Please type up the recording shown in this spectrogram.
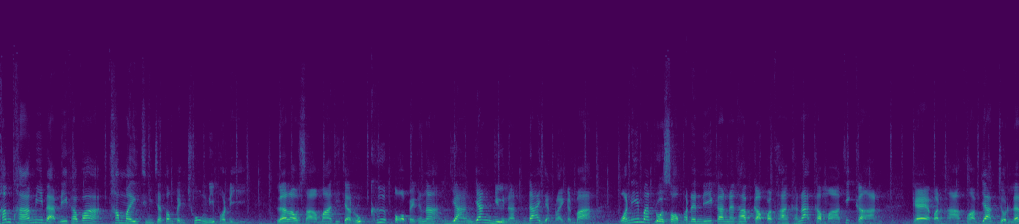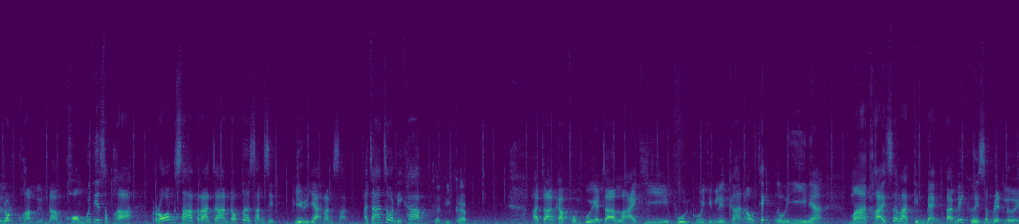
คำถามมีแบบนี้ครับว่าทำไมถึงจะต้องเป็นช่วงนี้พอดี และเราสามารถที่จะรุกคืบต่อไปข้างหน้า อย่างยั่งยืนนั้นได้อย่างไรกันบ้าง วันนี้มาตรวจสอบประเด็นนี้กันนะครับกับประธานคณะกรรมาธิการ แก้ปัญหาความยากจนและลดความเหลื่อมล้ำของวุฒิสภา รองศาสตราจารย์ดรสังสิทธิ์พิริยะรังสรรค์อาจารย์สวัสดีครับ สวัสดีครับ อาจารย์ครับผมคุยกับอาจารย์หลายที พูดคุยถึงเรื่องการเอาเทคโนโลยีเนี่ยมาขายสลากกินแบ่งแต่ไม่เคยสำเร็จเลย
